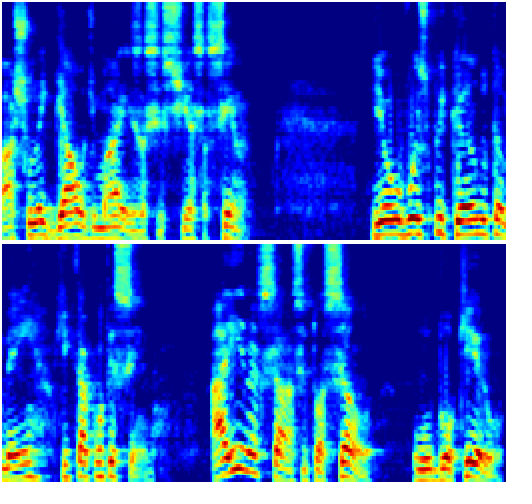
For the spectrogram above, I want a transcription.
acho legal demais assistir essa cena. E eu vou explicando também o que está acontecendo. Aí nessa situação, o bloqueiro,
